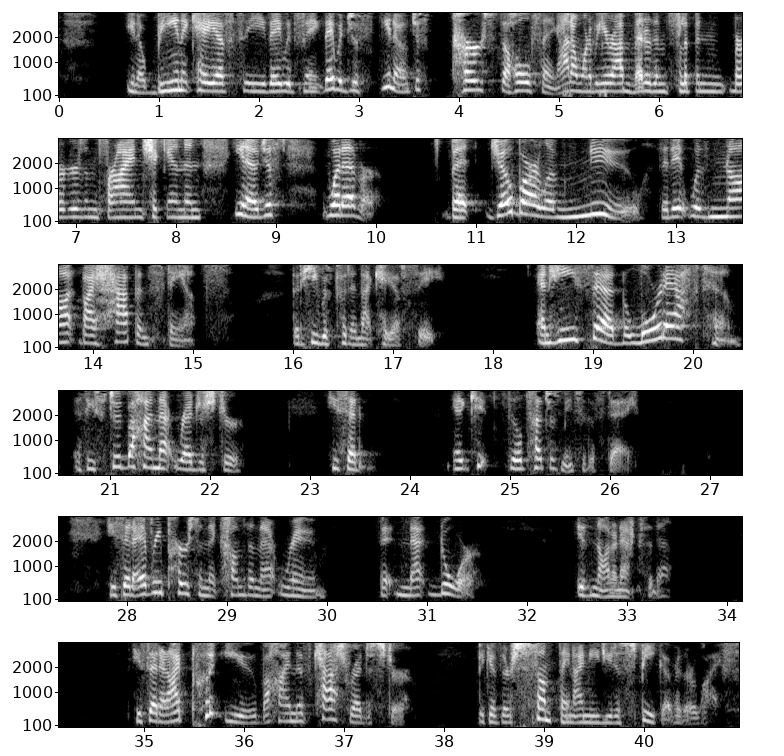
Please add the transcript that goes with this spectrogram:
you know, being at KFC, they would think, they would just, you know, just curse the whole thing. I don't want to be here. I'm better than flipping burgers and frying chicken and, you know, just whatever. But Joe Barlow knew that it was not by happenstance that he was put in that KFC. And he said, the Lord asked him as he stood behind that register, he said, it still touches me to this day. He said, every person that comes in that room, that in that door, is not an accident. He said, and I put you behind this cash register because there's something I need you to speak over their life.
